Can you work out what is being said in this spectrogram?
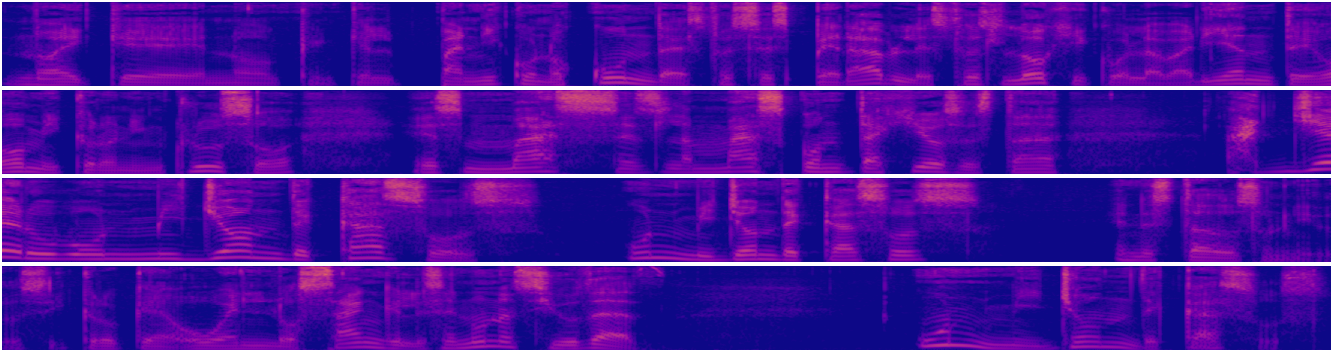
No hay que, no, que, el pánico no cunda, esto es esperable, esto es lógico. La variante Omicron incluso es más, es la más contagiosa. Está, ayer hubo un millón de casos, un millón de casos en Estados Unidos y creo que, o en Los Ángeles, en una ciudad. Un millón de casos.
